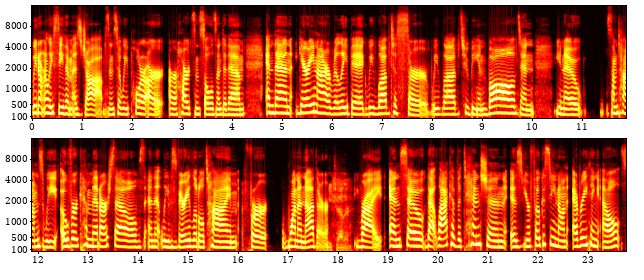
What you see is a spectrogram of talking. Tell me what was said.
we don't really see them as jobs. And so we pour our our hearts and souls into them. And then Gary and I are really big. We love to serve. We love to be involved and you know, sometimes we overcommit ourselves and it leaves very little time for one another. Each other. Right. And so that lack of attention is you're focusing on everything else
